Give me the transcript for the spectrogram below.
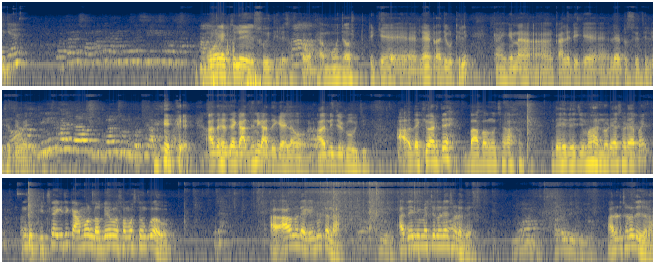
ଆଜ୍ଞା ମୁଁ ଆକ୍ଚୁଆଲି ଶୋଇଥିଲି ସତ କଥା ମୁଁ ଜଷ୍ଟ ଟିକେ ଲେଟ୍ରେ ଆଜି ଉଠିଲି କାହିଁକି ନା କାଲି ଟିକେ ଲେଟ୍ରେ ଶୋଇଥିଲି ସେଥିପାଇଁ ଆଉ ଦେଖ ଯାଇ ଗାଧୋଇନି ଗାଧୋଇକି ଆଇଲା ମୁଁ ଆଉ ନିଜେ କହୁଛି ଆଉ ଦେଖିବା ଏତେ ବାବାଙ୍କୁ ଛା ଦେଇଦେଇଛି ମା ନଡ଼ିଆ ଛଡ଼େଇବା ପାଇଁ ମାନେ ସେ କିଛି ନା କିଛି କାମ ଲଗେଇବ ସମସ୍ତଙ୍କୁ ଆଉ ଆଉ ନଡ଼ିଆ କେହି ଗୋଟେ ନା আর দেয়নি ম্যাচের ওটা ছড়ে দে আর ওটা ছড়ে দিয়েছ না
